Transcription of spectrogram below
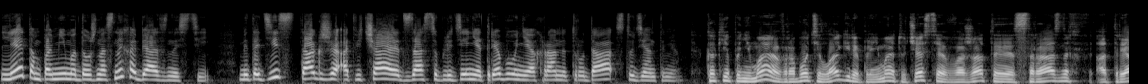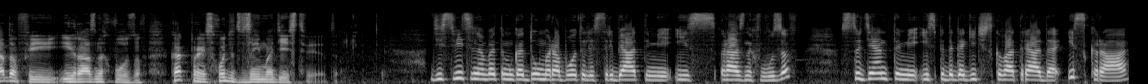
Летом, помимо должностных обязанностей, Методист также отвечает за соблюдение требований охраны труда студентами. Как я понимаю, в работе лагеря принимают участие вожатые с разных отрядов и, и разных вузов. Как происходит взаимодействие это? Действительно, в этом году мы работали с ребятами из разных вузов, студентами из педагогического отряда ИСКРА,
